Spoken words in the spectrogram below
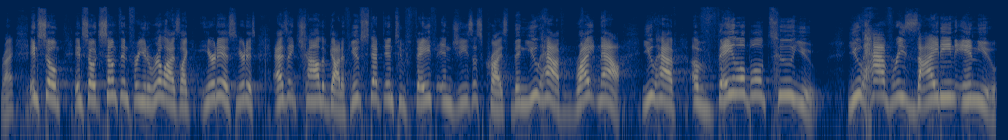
Right? And so, and so it's something for you to realize like, here it is, here it is. As a child of God, if you've stepped into faith in Jesus Christ, then you have, right now, you have available to you you have residing in you.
